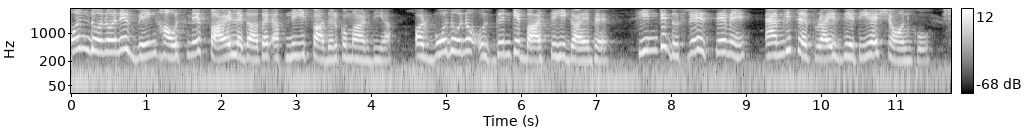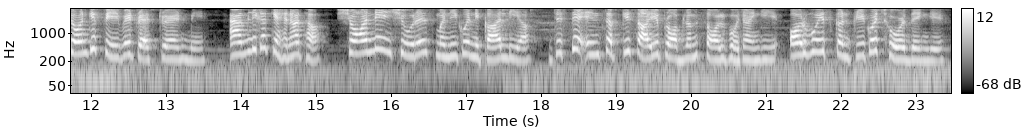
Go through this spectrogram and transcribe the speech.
उन दोनों ने विंग हाउस में फायर लगाकर अपने ही फादर को मार दिया और वो दोनों उस दिन के बाद से ही गायब है। सीन के दूसरे हिस्से में एमली सरप्राइज़ देती है शॉन को शॉन के फेवरेट रेस्टोरेंट में। एमली का कहना था शॉन ने इंश्योरेंस मनी को निकाल लिया, जिससे इन सब की सारी प्रॉब्लम सॉल्व हो जाएँगी और वो इस कंट्री को छोड़ देंगे।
